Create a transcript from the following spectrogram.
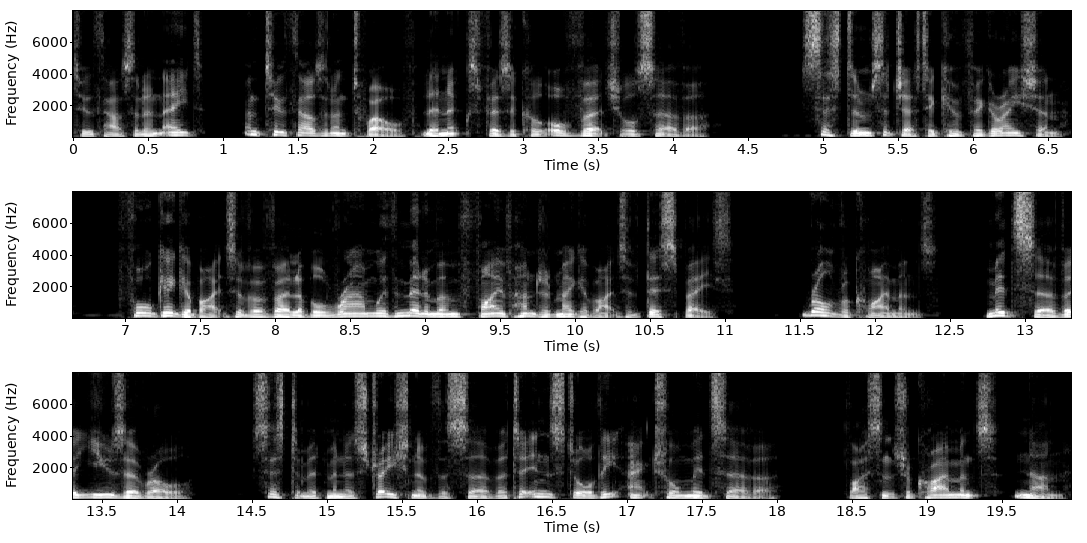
2008, and 2012 Linux Physical or Virtual Server. System suggested configuration 4 GB of available RAM with minimum 500 MB of disk space. Role requirements Mid server user role. System administration of the server to install the actual mid server. License requirements none.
